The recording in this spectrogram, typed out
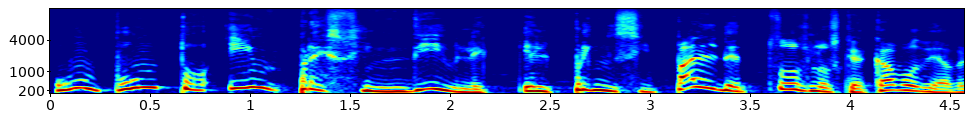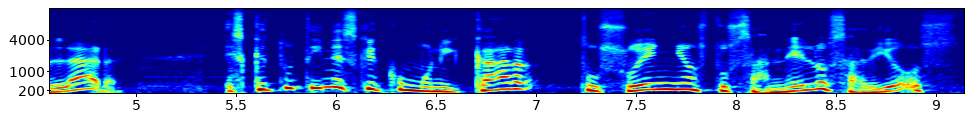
un punto imprescindible, el principal de todos los que acabo de hablar, es que tú tienes que comunicar tus sueños, tus anhelos a Dios.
